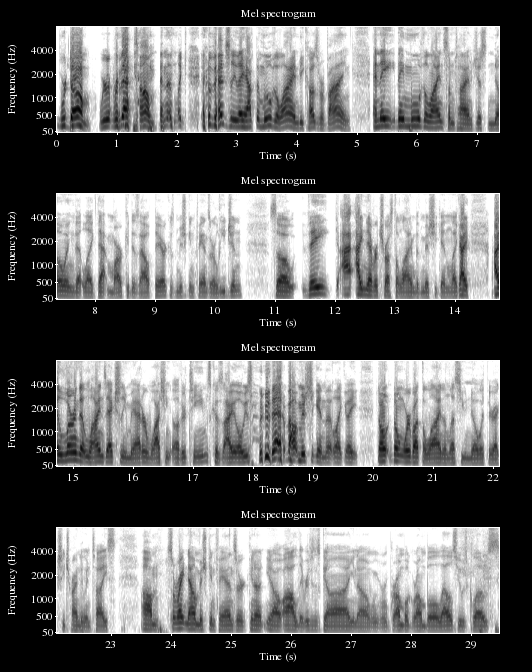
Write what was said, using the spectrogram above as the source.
we're dumb. We're we're that dumb. and then like eventually they have to move the line because we're buying. And they they move the line sometimes just knowing that like that market is out there because Michigan fans are legion. So they, I, I never trust a line with Michigan. Like I, I learned that lines actually matter watching other teams because I always knew that about Michigan. That like they don't don't worry about the line unless you know what they're actually trying to entice. Um, so right now, Michigan fans are gonna, you know, ah, oh, Livers is gone. You know, grumble, grumble. LSU was close.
